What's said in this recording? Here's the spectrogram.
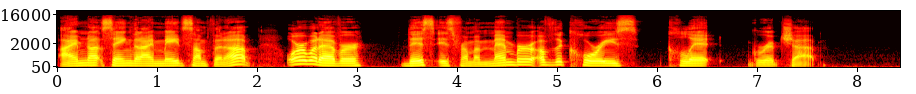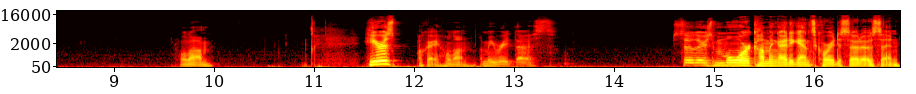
I am not saying that I made something up or whatever. This is from a member of the Corey's Clit group chat. Hold on. Here's, okay, hold on. Let me read this. So there's more coming out against Corey DeSoto Sin.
